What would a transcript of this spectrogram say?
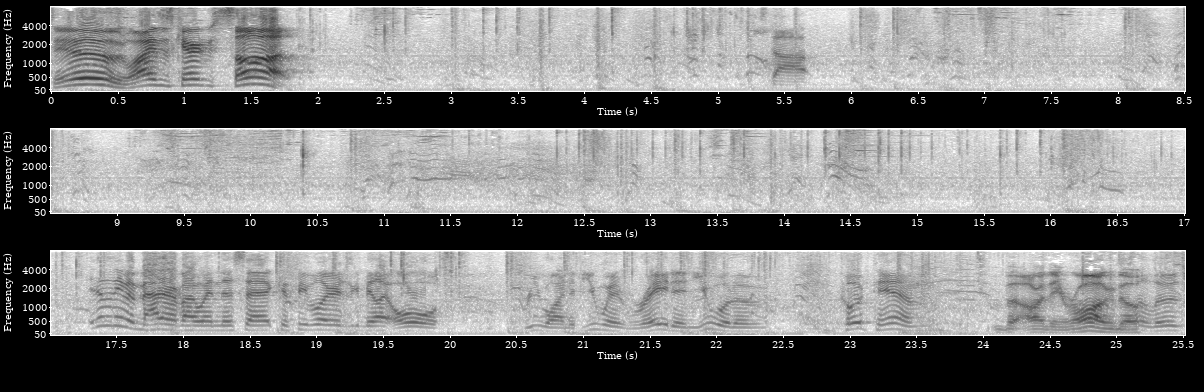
Dude, why does this character suck? I win this set because people are just gonna be like, oh, rewind. If you went Raiden, you would have cooked him. But are they wrong it's though? Lose.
